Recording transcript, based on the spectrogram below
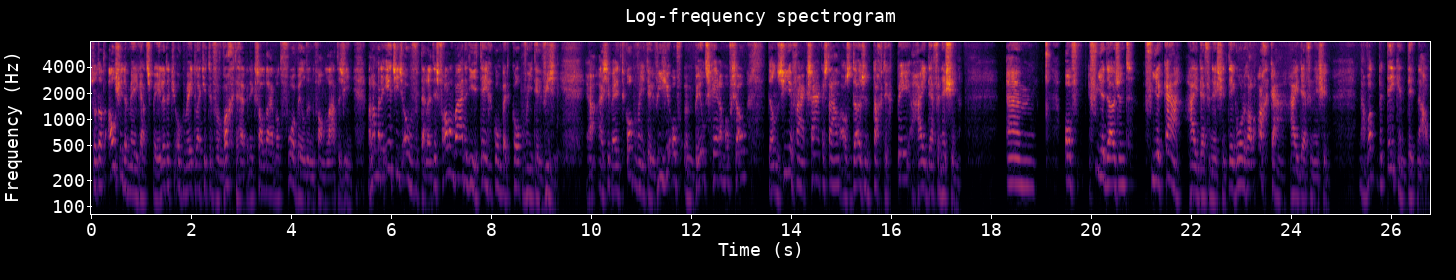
zodat als je ermee gaat spelen, dat je ook weet wat je te verwachten hebt. En ik zal daar wat voorbeelden van laten zien. Maar laat me er eerst iets over vertellen. Het is vooral een waarde die je tegenkomt bij het kopen van je televisie. Ja, als je bij het kopen van je televisie of een beeldscherm of zo, dan zie je vaak zaken staan als 1080p high definition. Um, of 4000 4K high definition. Tegenwoordig al 8K high definition. Nou, wat betekent dit nou?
